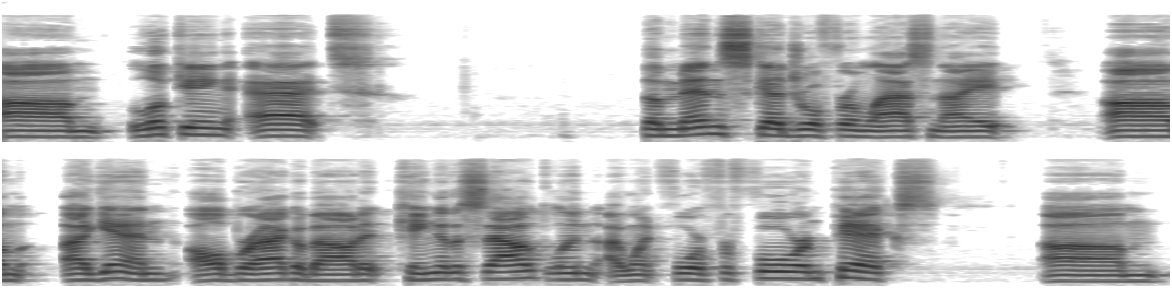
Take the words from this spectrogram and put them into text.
Um, looking at the men's schedule from last night, um, again, I'll brag about it. King of the Southland. I went four for four in picks. Um,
